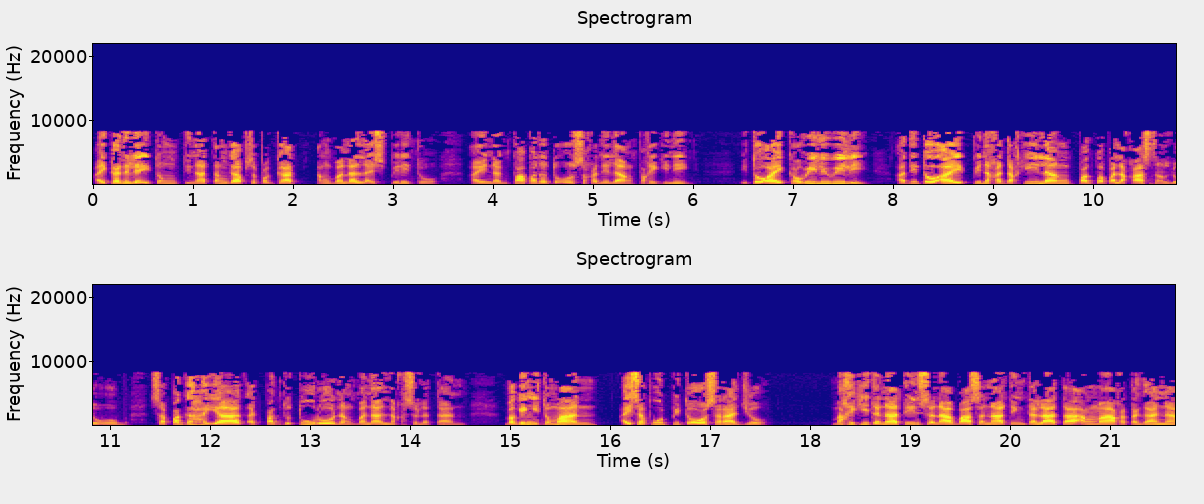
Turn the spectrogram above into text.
ay kanila itong tinatanggap sapagkat ang banal na espiritu ay nagpapatotoo sa kanilang pakikinig. Ito ay kawili-wili at ito ay pinakadakilang pagpapalakas ng loob sa paghahayag at pagtuturo ng banal na kasulatan, maging ito man ay sa pulpito o sa radyo. Makikita natin sa nabasa nating talata ang mga katagana,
